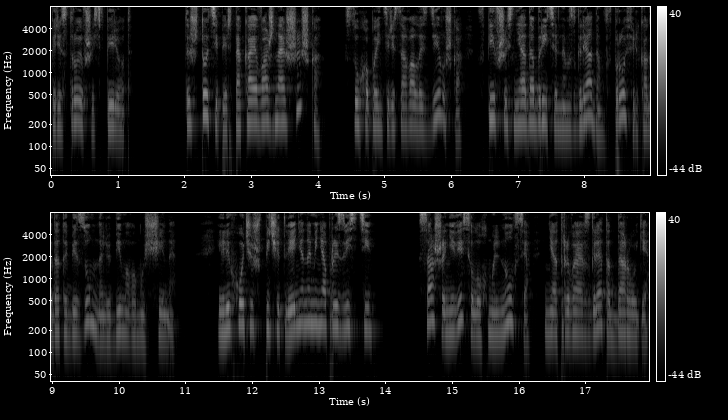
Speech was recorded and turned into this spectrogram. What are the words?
перестроившись вперед. «Ты что теперь, такая важная шишка?» Сухо поинтересовалась девушка, впившись неодобрительным взглядом в профиль когда-то безумно любимого мужчины. «Или хочешь впечатление на меня произвести?» Саша невесело ухмыльнулся, не отрывая взгляд от дороги.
